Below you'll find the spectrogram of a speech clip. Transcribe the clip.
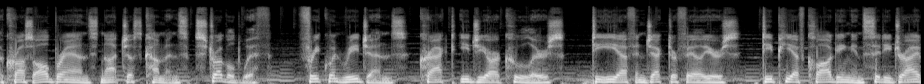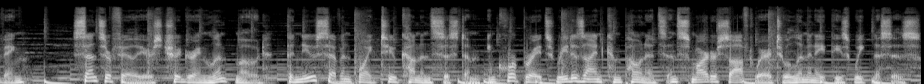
across all brands, not just Cummins, struggled with frequent regens, cracked EGR coolers, DEF injector failures, DPF clogging in city driving, sensor failures triggering limp mode. The new 7.2 Cummins system incorporates redesigned components and smarter software to eliminate these weaknesses.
